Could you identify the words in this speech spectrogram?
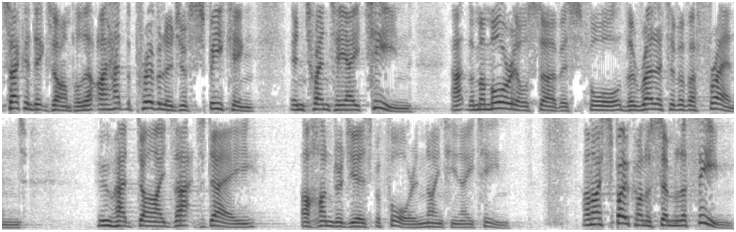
Second example, I had the privilege of speaking in 2018 at the memorial service for the relative of a friend who had died that day 100 years before in 1918. And I spoke on a similar theme.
